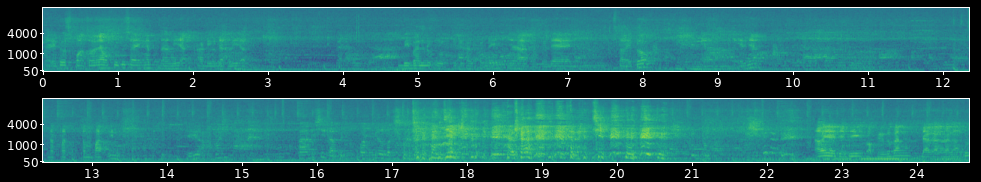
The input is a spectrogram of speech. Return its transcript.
Nah, itu sponsornya waktu itu saya ingat Dahlia Radio Dahlia di Bandung di Day. ya Day Nah, setelah itu ya akhirnya dapat tempat ini jadi apa nih? tadi sih tapi profil bersama anjing ada ada anjing Oh iya, jadi waktu itu kan dagang-dagang tuh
